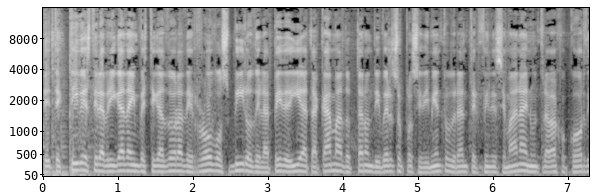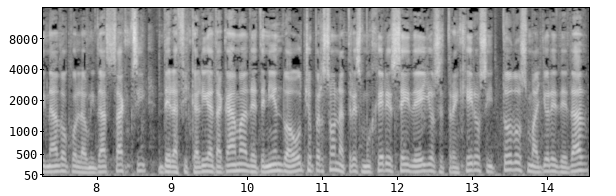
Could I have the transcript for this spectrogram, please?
Detectives de la Brigada Investigadora de Robos Viro de la PDI Atacama adoptaron diversos procedimientos durante el fin de semana en un trabajo coordinado con la unidad SAXI de la Fiscalía Atacama, deteniendo a ocho personas, tres mujeres, seis de ellos extranjeros y todos mayores de edad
